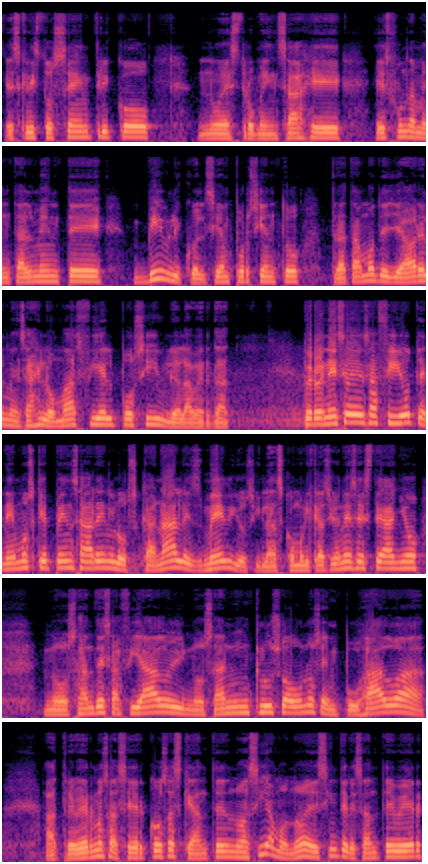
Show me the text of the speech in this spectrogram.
es cristocéntrico, nuestro mensaje es fundamentalmente bíblico, el 100% tratamos de llevar el mensaje lo más fiel posible a la verdad. Pero en ese desafío tenemos que pensar en los canales, medios y las comunicaciones este año nos han desafiado y nos han incluso a unos empujado a, atrevernos a hacer cosas que antes no hacíamos, ¿no? Es interesante ver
